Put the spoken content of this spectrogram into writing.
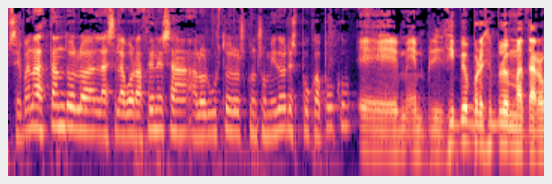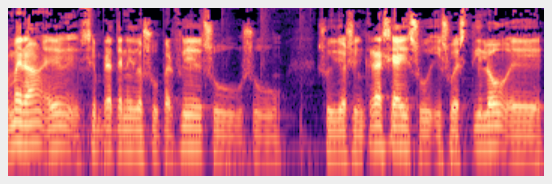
¿Se van adaptando las elaboraciones a, los gustos de los consumidores poco a poco? Eh, en principio, por ejemplo, en Matarromera eh, siempre ha tenido su perfil, su, su, su idiosincrasia y su, y su estilo eh,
